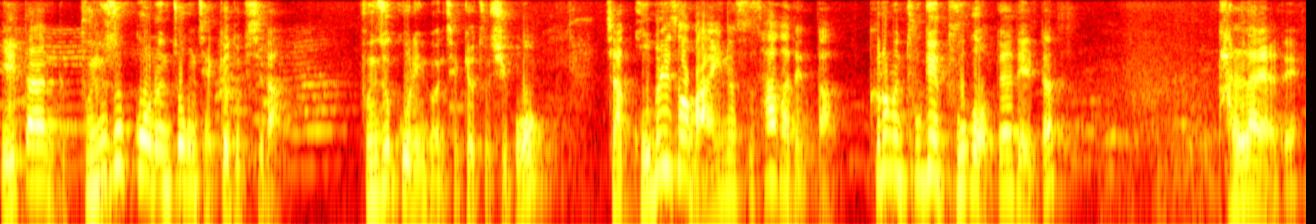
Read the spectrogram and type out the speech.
일단 그 분수꼴은 조금 제껴둡시다. 분수꼴인 건 제껴두시고 자 곱에서 마이너스 4가 됐다. 그러면 두 개의 부호가 어때야 돼 일단? 달라야 돼.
